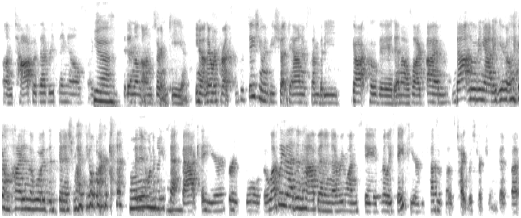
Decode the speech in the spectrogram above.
on top of everything else. Like yeah. And on the uncertainty. And, you know, there were threats that the station would be shut down if somebody got COVID, and I was like, I'm not moving out of here. Like, I'll hide in the woods and finish my field work. Oh I didn't oh want to be set back a year for school. So, luckily, that didn't happen, and everyone stayed really safe here because of those tight restrictions. But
